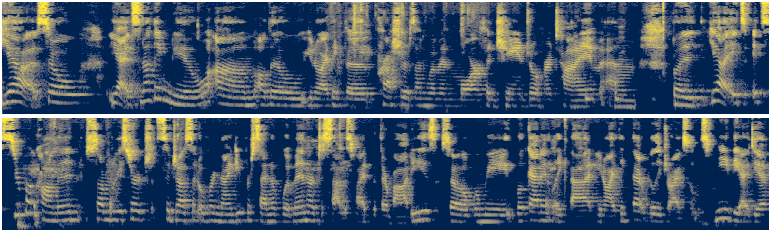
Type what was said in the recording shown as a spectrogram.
Yeah. So, yeah, it's nothing new. Um, although, you know, I think the pressures on women morph and change over time. Um, but yeah, it's, it's super common. Some research suggests that over 90% of women are dissatisfied with their bodies. So when we look at it like that, you know, I think that really drives home to me the idea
